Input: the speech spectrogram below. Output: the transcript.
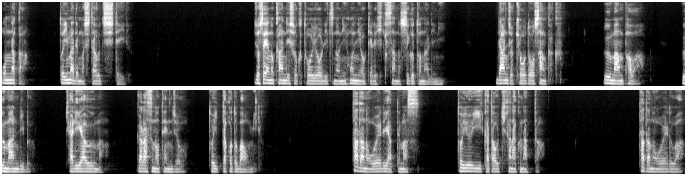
女か、と今でも舌打ちしている。女性の管理職登用率の日本における低さのすぐ隣に、男女共同参画、ウーマンパワー、ウーマンリブ、キャリアウーマン、ガラスの天井といった言葉を見る。ただの OL やってますという言い方を聞かなくなった。ただの OL は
